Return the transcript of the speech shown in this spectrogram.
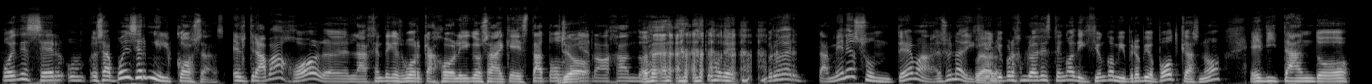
puede ser, un- o sea, pueden ser mil cosas. El trabajo, eh, la gente que es workaholic, o sea, que está todo el día trabajando, es como de, brother, también es un tema, es una adicción. Claro. Yo, por ejemplo, a veces tengo adicción con mi propio podcast, ¿no? Editando,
